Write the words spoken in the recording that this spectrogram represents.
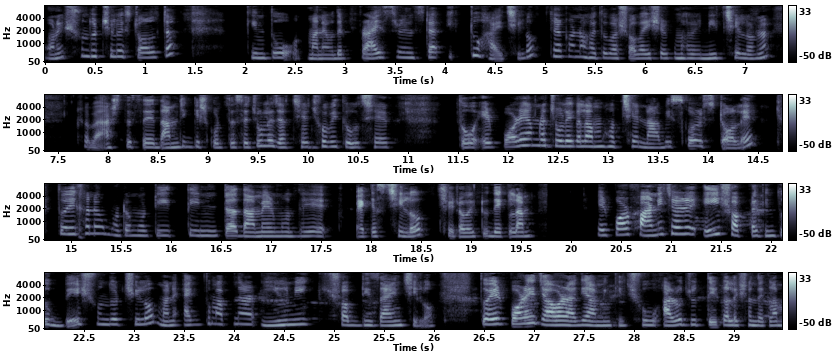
অনেক সুন্দর ছিল স্টলটা। কিন্তু মানে ওদের প্রাইস রেঞ্জটা একটু হাই ছিল। যার কারণে হয়তো বা সবাই সেরকমভাবে নিচ্ছিল না। সবাই আসতেছে, দাম জিজ্ঞেস করতেছে, চলে যাচ্ছে, ছবি তুলছে। তো এরপরে আমরা চলে গেলাম হচ্ছে নাবিস্কোর স্টলে। তো এখানেও মোটামুটি তিনটা দামের মধ্যে প্যাকেজ ছিল। সেটাও একটু দেখলাম। এরপর ফার্নিচারের এই শপটা কিন্তু বেশ সুন্দর ছিল। মানে একদম আপনার ইউনিক সব ডিজাইন ছিল। তো এরপরে যাওয়ার আগে আমি কিছু আরও জুতির কালেকশন দেখলাম।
